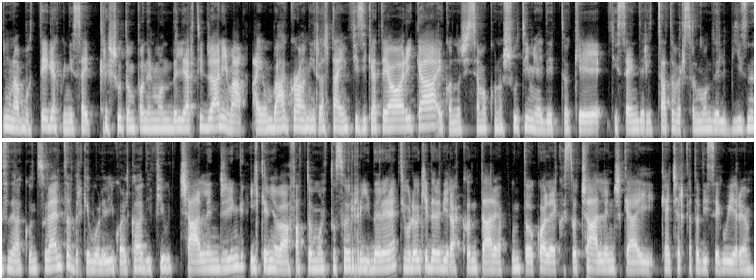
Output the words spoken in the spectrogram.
una, bottega, quindi sei cresciuto un po' nel mondo degli artigiani, ma hai un background in realtà in fisica teorica e quando ci siamo conosciuti mi hai detto che ti sei indirizzato verso il mondo del business e della consulenza perché volevi qualcosa di più challenging, il che mi aveva fatto molto sorridere. Ti volevo chiedere di raccontare appunto qual è questo challenge che hai, che hai cercato di seguire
